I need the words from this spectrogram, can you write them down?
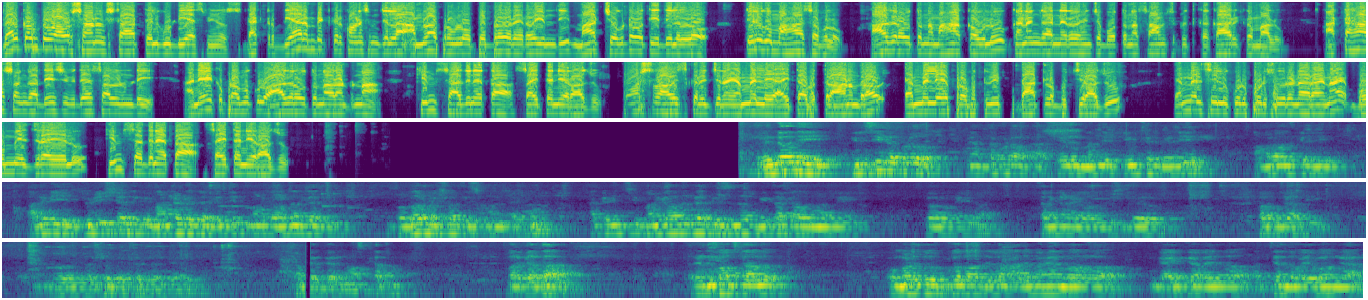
Welcome to our channel star Telugu DS news doctor BR Ambedkar Konaseema జిల్లా అమలాపురంలో ఫిబ్రవరి ఇరవై ఎనిమిది మార్చి ఒకటవ తేదీలలో తెలుగు మహాసభలు హాజరవుతున్న మహాకవులు ఘనంగా నిర్వహించబోతున్న సాంస్కృతిక కార్యక్రమాలు. అట్టహాసంగా దేశ విదేశాల నుండి అనేక ప్రముఖులు హాజరవుతున్నారంటున్న కిమ్స్ అధినేత చైతన్య రాజు పోస్టర్ ఆవిష్కరించిన ఎమ్మెల్యే ఐతాపత్ర ఆనందరావు ఎమ్మెల్యే ప్రభుత్వ దాట్ల బుచ్చిరాజు ఎమ్మెల్సీలు కుడుపూడి సూర్యనారాయణ బొమ్మి ఇజ్రాయేలు కిమ్స్ అధినేత చైతన్య రాజు. రెండవది పిలిచేటప్పుడు మేమంతా కూడా ఒక ఏడు మంది టీమ్స్ వెళ్ళి అమరావతికి వెళ్ళి ఆల్రెడీ జ్యుడిషియల్కి మాట్లాడడం జరిగింది. మన గవర్నర్ గారిని బుధవారం లక్షలు తీసుకున్నాం టైము అక్కడి నుంచి మన గవర్నర్ గారు పిలిచిన మిగతా గవర్నర్ని గౌరవనీయ తెలంగాణ గవర్నర్ విష్ణు పరమ గారిని గౌరవ అశోక్ గారు అంబేద్కర్ గారు నమస్కారం. మరి గత రెండు సంవత్సరాలు ఉమ్మడి తూర్పుగోదావరి జిల్లా రాజమహేంద్రవరంలో గైడ్ కాలేజీలో అత్యంత వైభవంగా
